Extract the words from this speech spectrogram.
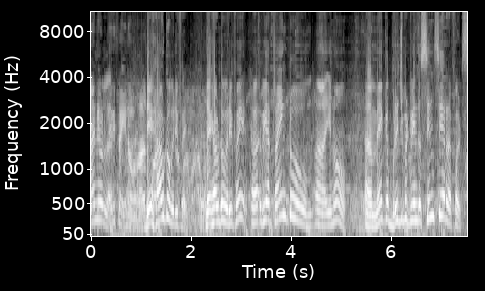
manual they have to verify they have to verify we are trying to you know make a bridge between the sincere efforts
